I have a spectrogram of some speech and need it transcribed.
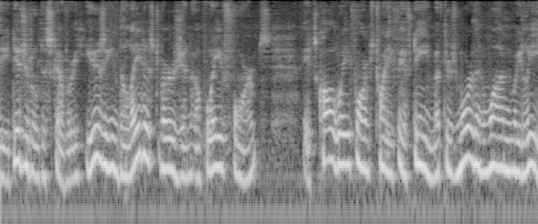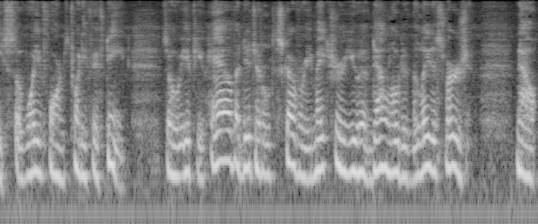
the digital discovery using the latest version of waveforms. It's called Waveforms 2015, but there's more than one release of Waveforms 2015. So if you have a digital discovery, make sure you have downloaded the latest version. Now,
